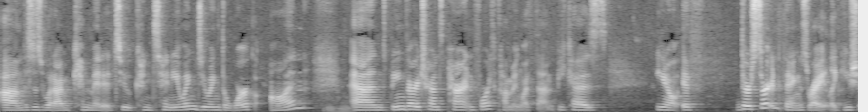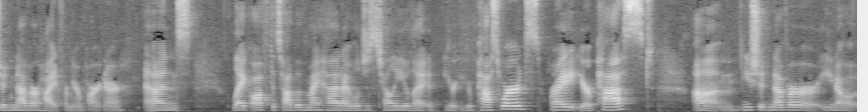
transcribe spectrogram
um, this is what i'm committed to continuing doing the work on and being very transparent and forthcoming with them because you know if there's certain things right like you should never hide from your partner. And like off the top of my head i will just tell you that your your passwords right your past um, you should never you know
